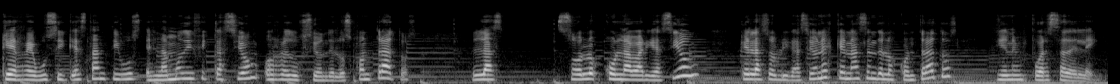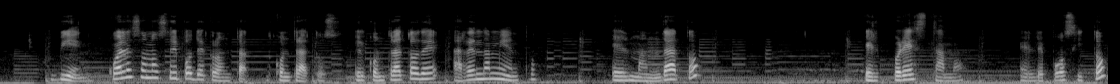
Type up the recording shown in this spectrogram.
que rebusic stantibus es la modificación o reducción de los contratos, las, solo con la variación que las obligaciones que nacen de los contratos tienen fuerza de ley. Bien, ¿cuáles son los tipos de contratos? El contrato de arrendamiento, el mandato, el préstamo, el depósito,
